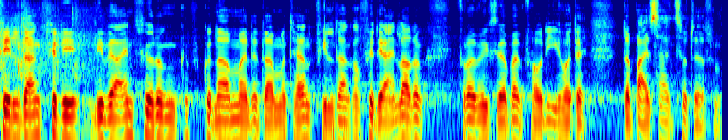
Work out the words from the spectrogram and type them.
Vielen Dank für die liebe Einführung. Guten Abend, meine Damen und Herren. Vielen Dank auch für die Einladung. Ich freue mich sehr, beim VDI heute dabei sein zu dürfen.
